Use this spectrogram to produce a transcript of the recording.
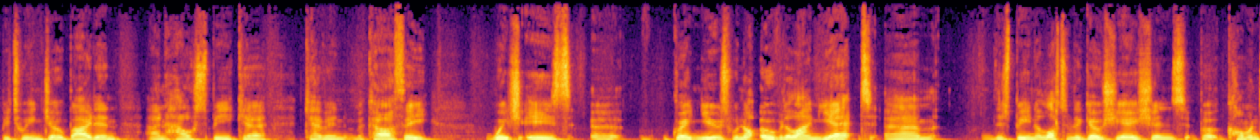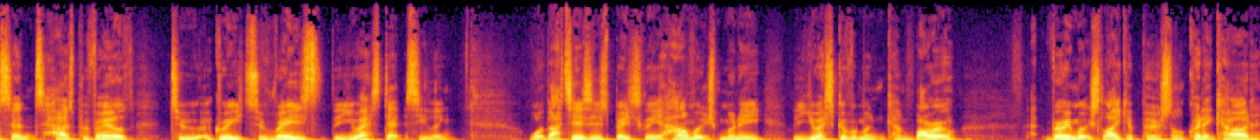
between Joe Biden and House Speaker Kevin McCarthy, which is uh, great news. We're not over the line yet. Um, there's been a lot of negotiations, but common sense has prevailed to agree to raise the US debt ceiling. What that is, is basically how much money the US government can borrow. Very much like a personal credit card,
